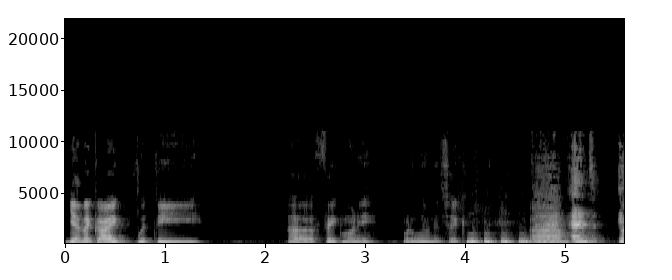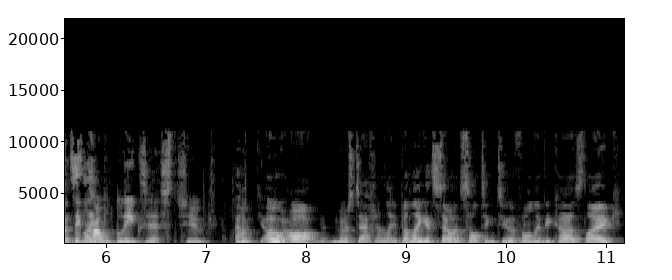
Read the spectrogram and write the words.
yeah, that guy with the uh, fake money. What a lunatic. Um, And but they like, probably exist too. Oh, oh, oh, most definitely. But like, it's so insulting too, if only because like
